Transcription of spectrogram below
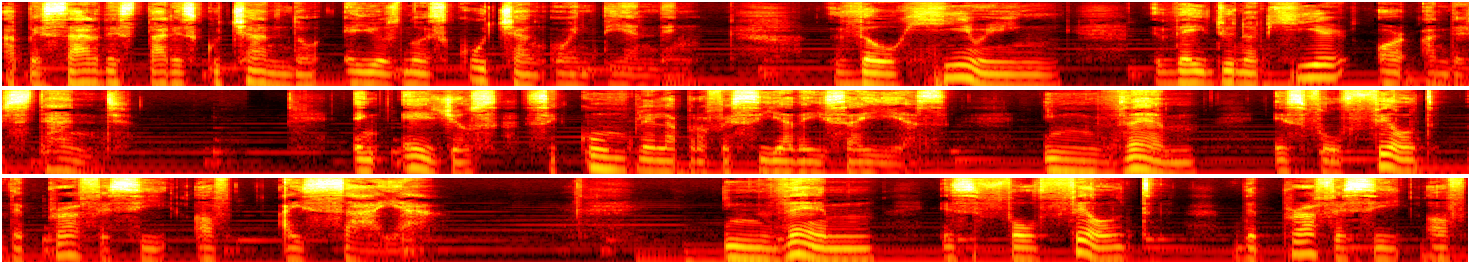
A pesar de estar escuchando, ellos no escuchan o entienden. Though hearing, they do not hear or understand. En ellos se cumple la profecía de Isaías. In them is fulfilled the prophecy of Isaiah. In them is fulfilled the prophecy of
